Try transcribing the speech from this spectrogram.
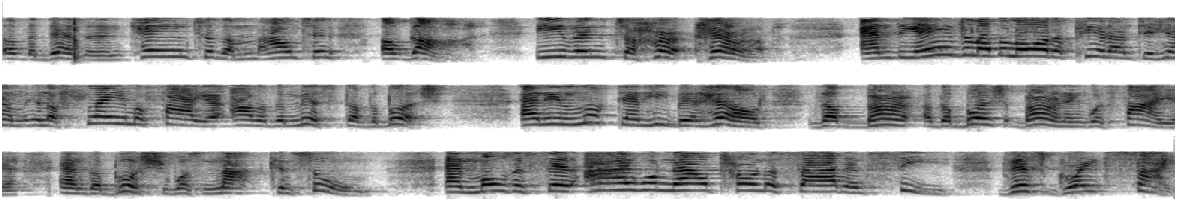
of the desert and came to the mountain of God, even to Horeb and the angel of the Lord appeared unto him in a flame of fire out of the midst of the bush. And he looked and he beheld the, bur- the bush burning with fire, and the bush was not consumed. And Moses said, I will now turn aside and see this great sight.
